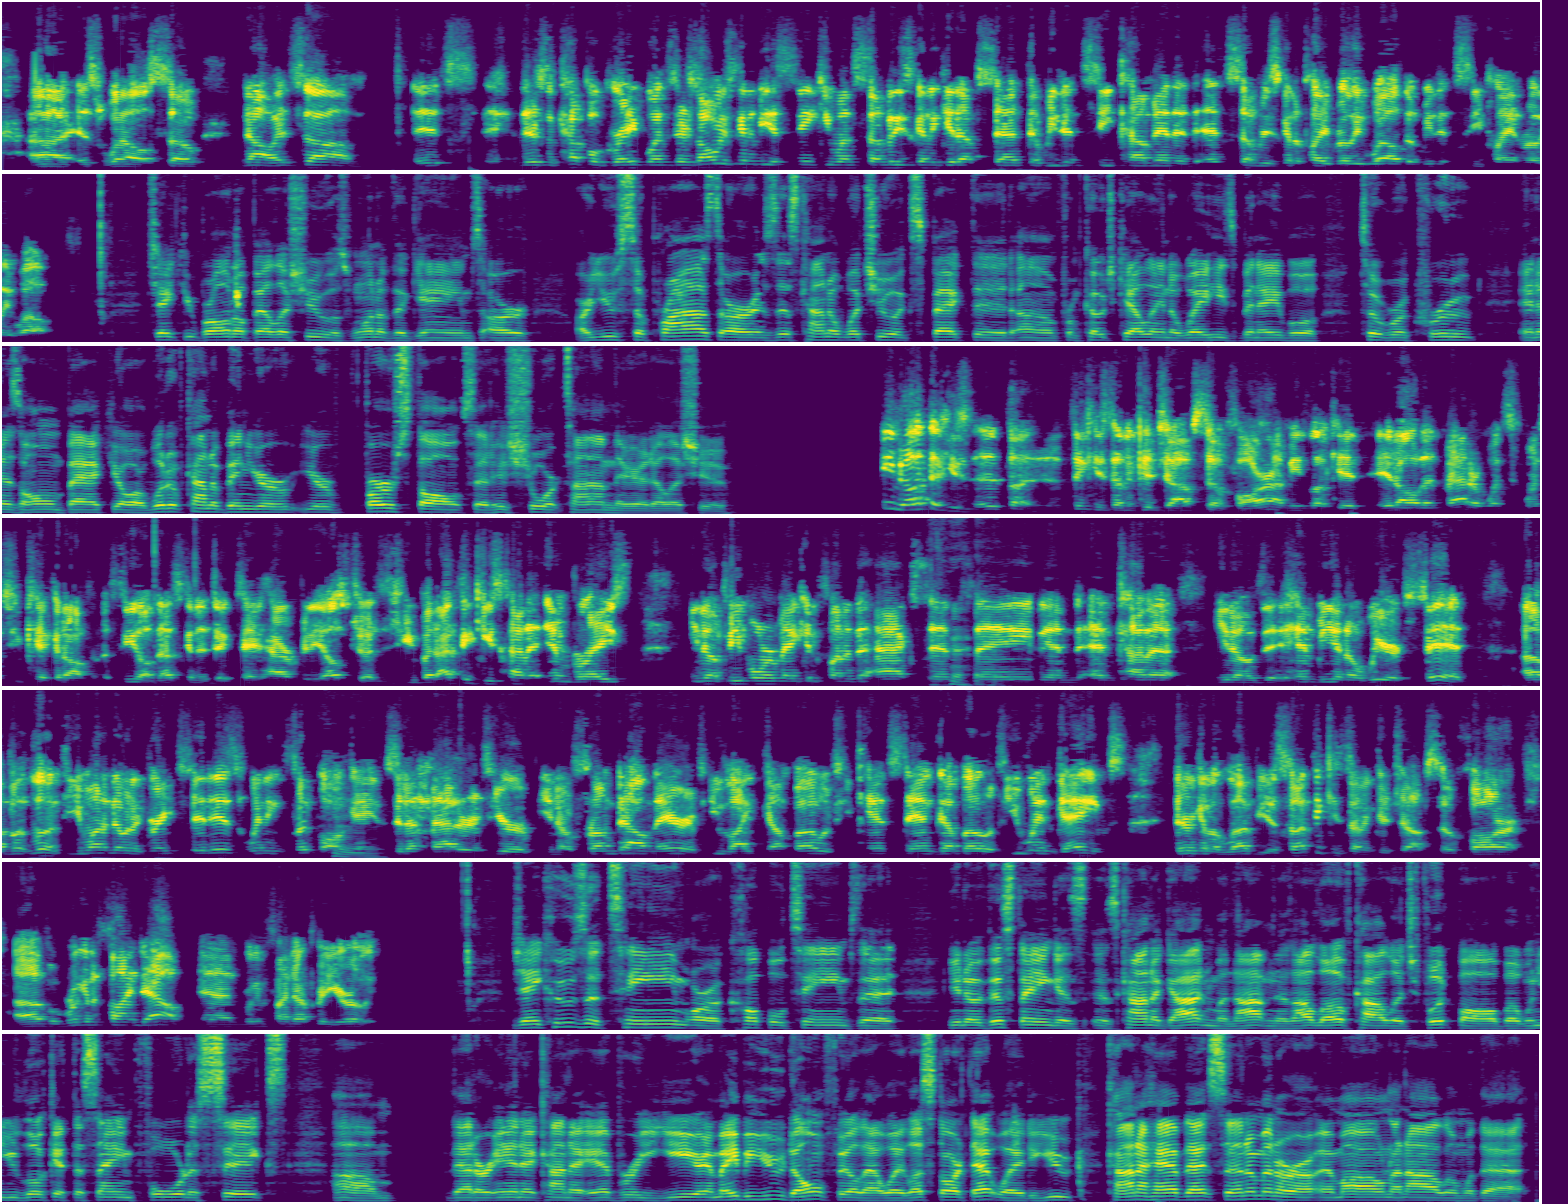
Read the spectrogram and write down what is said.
as well. So no, it's um it's there's a couple great ones. There's always going to be a sneaky one. Somebody's going to get upset that we didn't see coming, and, and somebody's going to play really well that we didn't see playing really well. Jake, you brought up LSU as one of the games. Are are you surprised, or is this kind of what you expected um, from Coach Kelly in the way he's been able to recruit in his own backyard? What have kind of been your your first thoughts at his short time there at LSU? You know, I think he's I think he's done a good job so far. I mean, look, it it all doesn't matter once once you kick it off in the field. That's going to dictate how everybody else judges you. But I think he's kind of embraced. You know, people were making fun of the accent thing and and kind of you know the, him being a weird fit. Uh, but look, you want to know what a great fit is? Winning football hmm. games. It doesn't matter if you're, you know, from down there, if you like gumbo, if you can't stand gumbo, if you win games, they're going to love you. So I think he's done a good job so far. Uh, but we're going to find out, and we're going to find out pretty early. Jake, who's a team or a couple teams that you know this thing is is kind of gotten monotonous. I love college football, but when you look at the same four to six um, that are in it kind of every year, and maybe you don't feel that way. Let's start that way. Do you kind of have that sentiment, or am I on an island with that?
